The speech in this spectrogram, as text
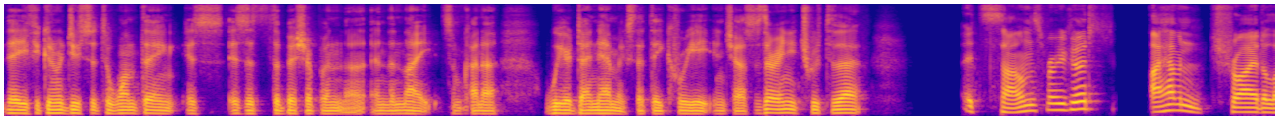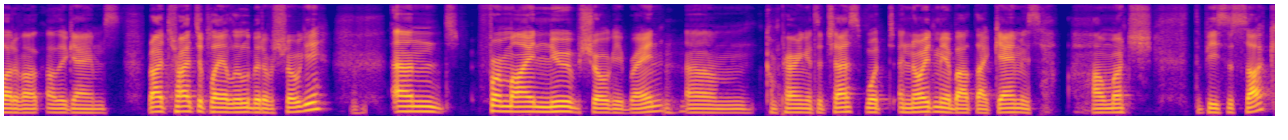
That if you can reduce it to one thing, is is it's the bishop and the and the knight, some kind of weird dynamics that they create in chess. Is there any truth to that? It sounds very good. I haven't tried a lot of other games, but I tried to play a little bit of shogi, mm-hmm. and for my noob shogi brain, mm-hmm. um, comparing it to chess, what annoyed me about that game is how much the pieces suck.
